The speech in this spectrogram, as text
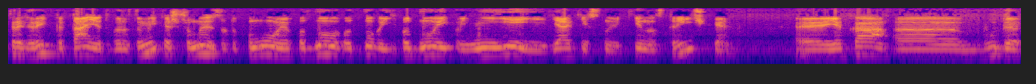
тригерить питання. Ви розумієте, що ми за допомогою одного одної одної однієї якісної кінострічки, е, яка буде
